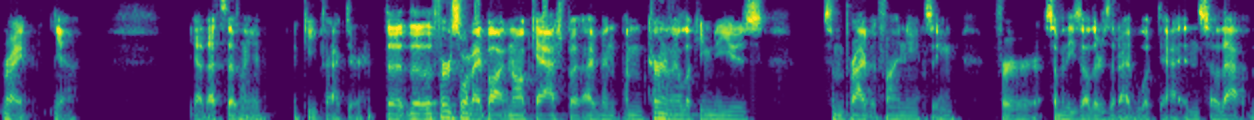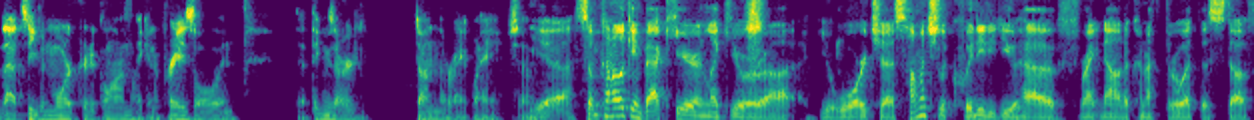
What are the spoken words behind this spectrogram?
Right. Yeah. Yeah that's definitely a, a key factor. The, the the first one i bought in all cash but i've been i'm currently looking to use some private financing for some of these others that I've looked at. And so that that's even more critical on like an appraisal and that things are done the right way. So yeah. So I'm kind of looking back here and like your uh, your war chest. How much liquidity do you have right now to kind of throw at this stuff?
